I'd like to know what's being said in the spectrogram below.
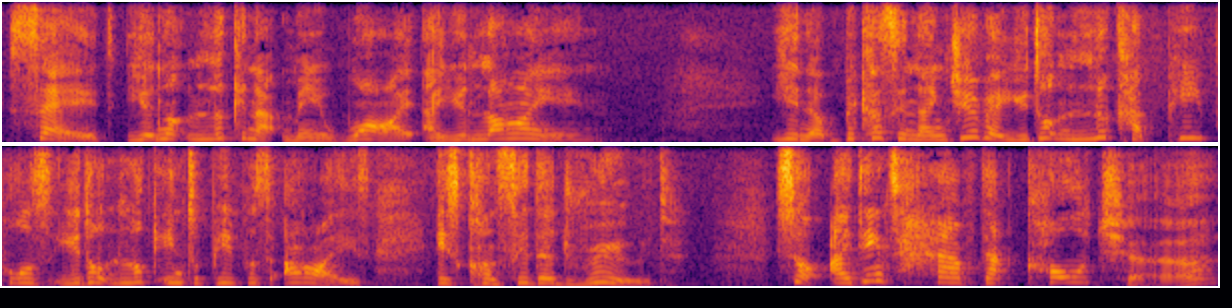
said, You're not looking at me. Why? Are you lying? You know, because in Nigeria, you don't look at people's, you don't look into people's eyes. It's considered rude. So I didn't have that culture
